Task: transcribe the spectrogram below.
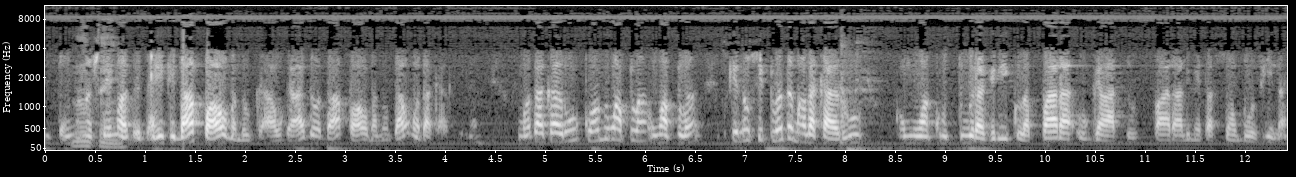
Então, nós tem. Temos, a gente dá a palma no, ao gado, dá a palma, não dá o mandacaru. Né? O mandacaru come uma planta, uma planta, porque não se planta mandacaru como uma cultura agrícola para o gado, para a alimentação bovina,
